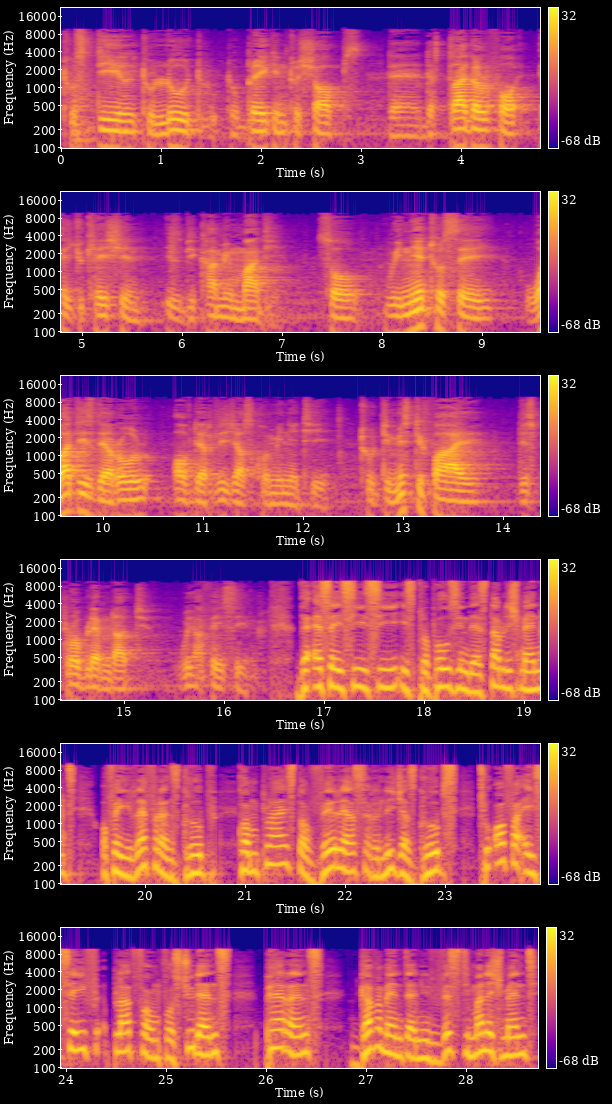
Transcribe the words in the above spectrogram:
to steal, to loot, to break into shops. The, the struggle for education is becoming muddy. So we need to say what is the role of the religious community to demystify this problem that we are facing. The SACC is proposing the establishment of a reference group comprised of various religious groups to offer a safe platform for students, parents, government and university management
